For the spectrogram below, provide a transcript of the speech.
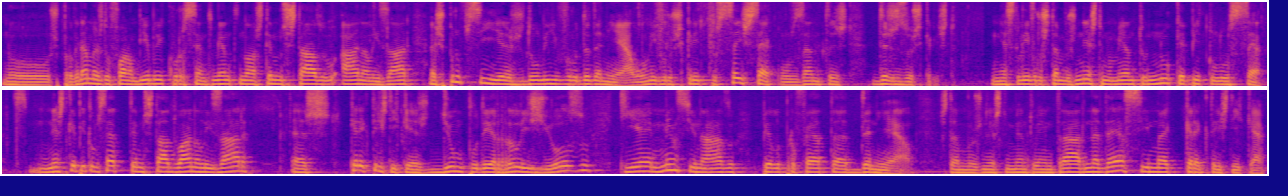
Nos programas do Fórum Bíblico, recentemente nós temos estado a analisar as profecias do livro de Daniel, um livro escrito seis séculos antes de Jesus Cristo. Nesse livro estamos neste momento no capítulo 7. Neste capítulo 7 temos estado a analisar as características de um poder religioso que é mencionado pelo profeta Daniel. Estamos neste momento a entrar na décima característica.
